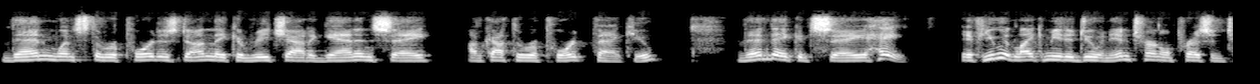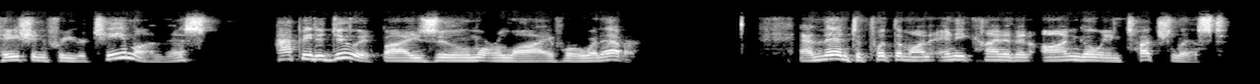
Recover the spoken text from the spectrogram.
Then once the report is done, they could reach out again and say, I've got the report. Thank you. Then they could say, Hey, if you would like me to do an internal presentation for your team on this, happy to do it by Zoom or live or whatever. And then to put them on any kind of an ongoing touch list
